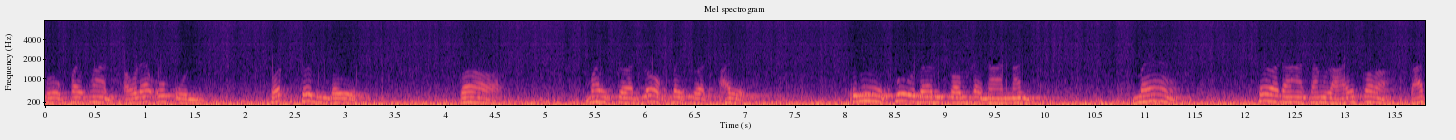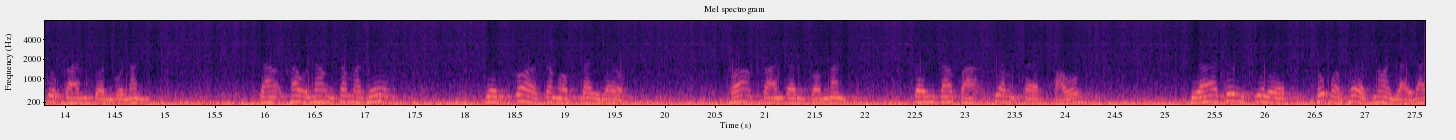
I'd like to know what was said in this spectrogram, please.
ถูกไฟธาตุเผาแล้วอบอุ่นสดขึ้นดี ก็ไม่เกิดโรคไม่เกิดภัยที่นี่ผู้เดินกรมได้นานนั้น แม่เชื่อดาทั้งหลายก็สาธุการส่วนบนนั้น จะเข้านั่งสมาธิจิตก็สงบได้แล้ว เพราะการเดินกรมนั้น เป็นตาปะเครื่องแผดเผาเสียซึ่งกิเลสทุกประเภทน้อยใหญ่ได้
